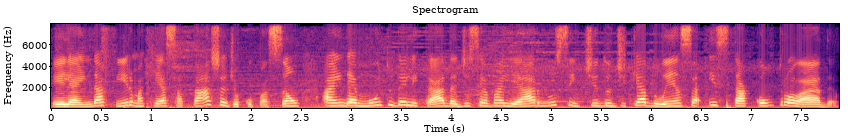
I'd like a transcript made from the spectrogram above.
Ele ainda afirma que essa taxa de ocupação ainda é muito delicada de se avaliar no sentido de que a doença está controlada.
